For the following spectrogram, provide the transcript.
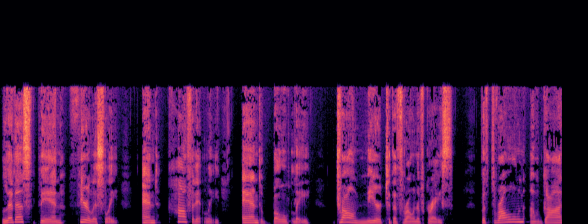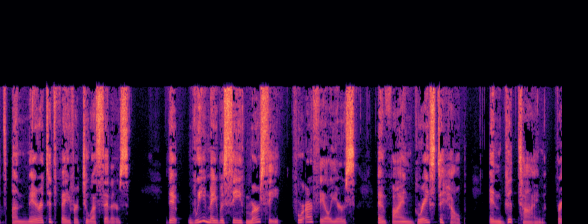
let us then fearlessly and confidently and boldly draw near to the throne of grace, the throne of God's unmerited favor to us sinners, that we may receive mercy for our failures and find grace to help in good time for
